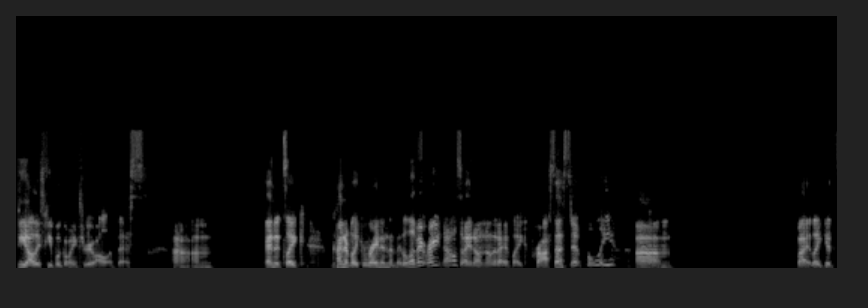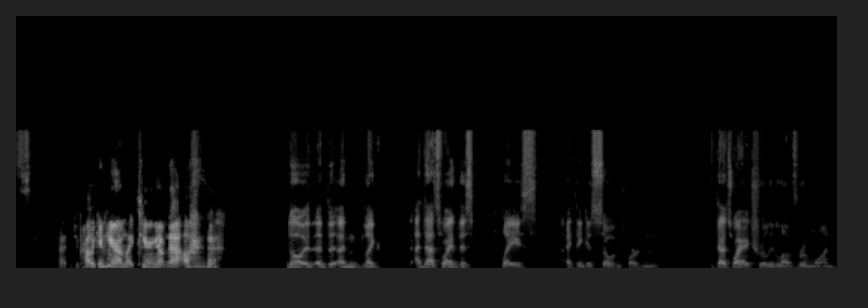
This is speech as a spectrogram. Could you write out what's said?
see all these people going through all of this. Um and it's like kind of like right in the middle of it right now so i don't know that i've like processed it fully. Um but like it's you probably can hear i'm like tearing up now. No and like that's why this place i think is so important. That's why i truly love room one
